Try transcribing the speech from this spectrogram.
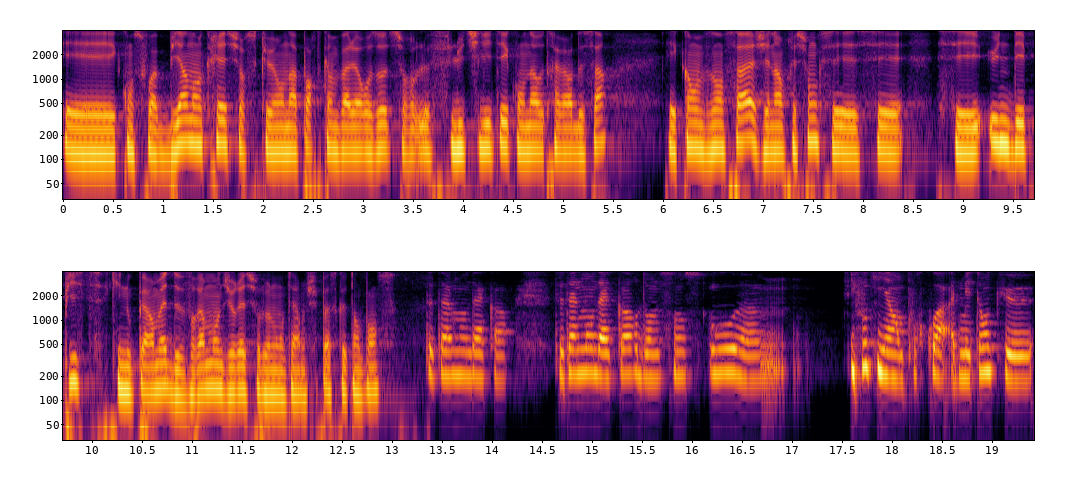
et qu'on soit bien ancré sur ce qu'on apporte comme valeur aux autres, sur l'utilité qu'on a au travers de ça. Et qu'en faisant ça, j'ai l'impression que c'est une des pistes qui nous permettent de vraiment durer sur le long terme. Je sais pas ce que tu en penses. Totalement d'accord. Totalement d'accord dans le sens où euh, il faut qu'il y ait un pourquoi. Admettons que euh,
